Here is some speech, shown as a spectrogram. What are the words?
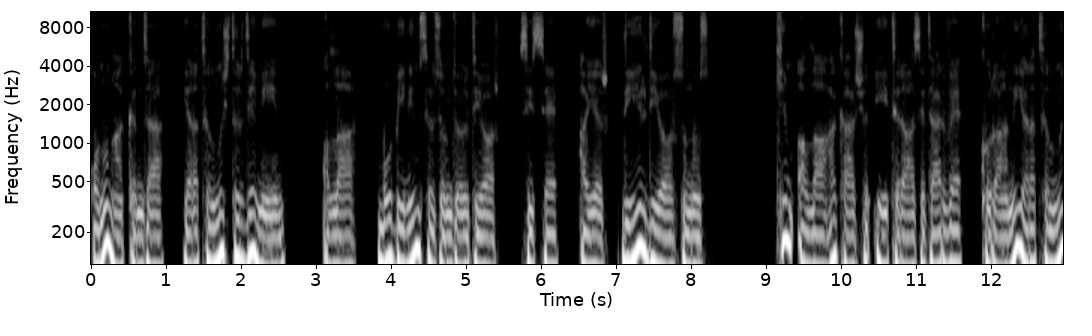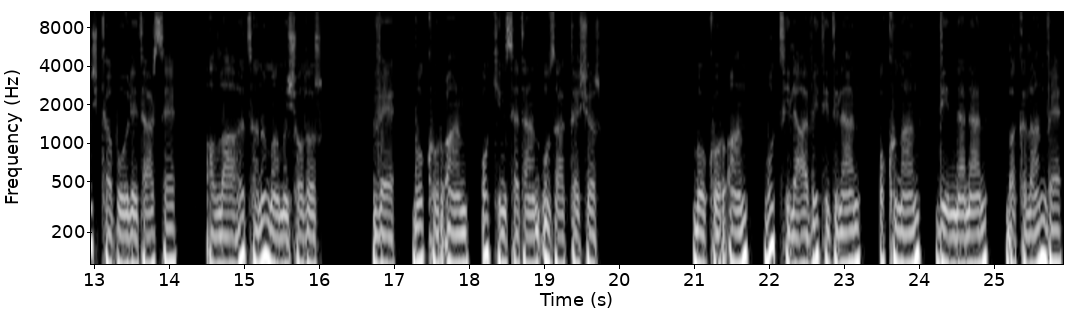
Onun hakkında yaratılmıştır demeyin. Allah bu benim sözümdür diyor. Sizse hayır değil diyorsunuz. Kim Allah'a karşı itiraz eder ve Kur'an'ı yaratılmış kabul ederse Allah'ı tanımamış olur ve bu Kur'an o kimseden uzaklaşır. Bu Kur'an, bu tilavet edilen, okunan, dinlenen, bakılan ve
